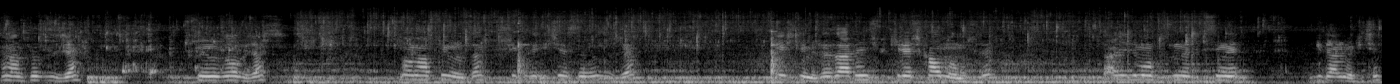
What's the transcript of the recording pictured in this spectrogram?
hemen hızlıca suyumuzu alacağız. Normal suyumuzda şu şekilde içerisine hızlıca geçtiğimizde zaten hiçbir kireç kalmamıştı. Sadece limon tuzunun etkisini gidermek için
